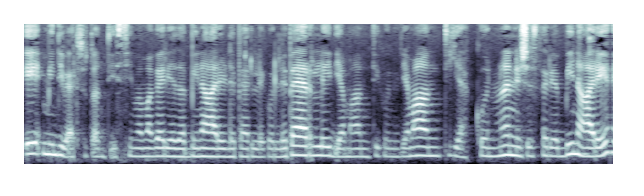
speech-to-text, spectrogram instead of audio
e mi diverto tantissimo, magari ad abbinare le perle con le perle, i diamanti con i diamanti, ecco, non è necessario abbinare,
